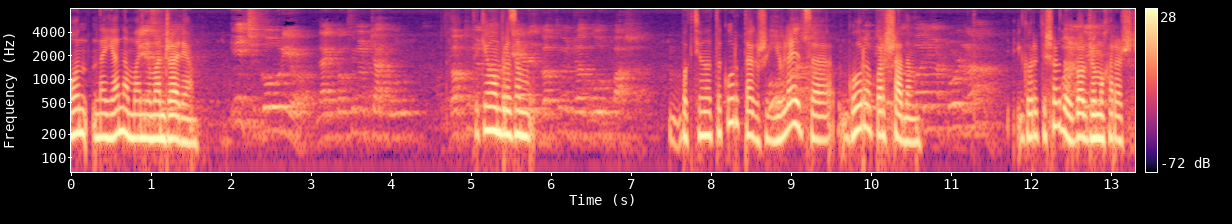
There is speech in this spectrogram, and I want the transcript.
он Наяна Мани Манджари. Таким образом. Бхактивинод Такур также является Гора Паршадом. Гора Кишардас Бабджа Махарадж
